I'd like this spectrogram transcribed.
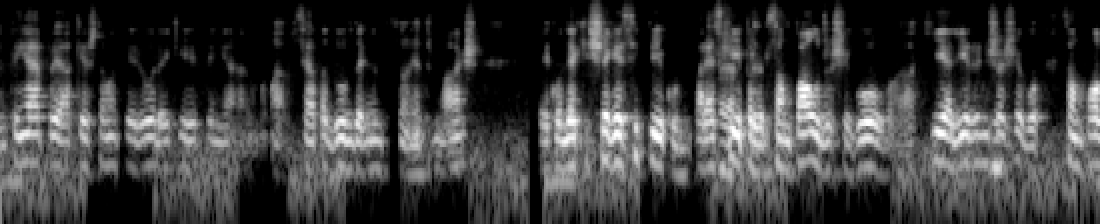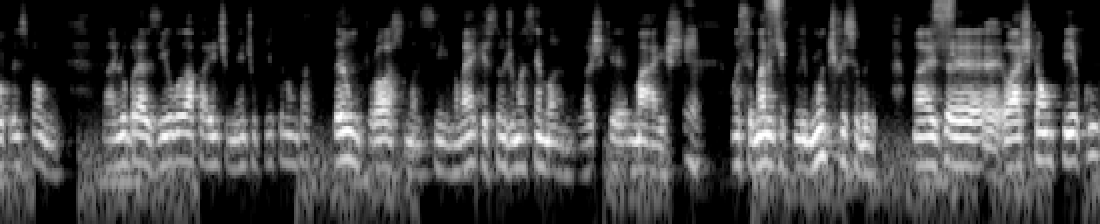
tem a, a, questão anterior aí que tem uma certa dúvida entre nós. É quando é que chega esse pico? Parece é. que, por exemplo, São Paulo já chegou, aqui e ali a gente já chegou, São Paulo principalmente. Mas no Brasil, aparentemente, o pico não está tão próximo assim, não é questão de uma semana, eu acho que é mais. É. Uma semana é muito difícil. Mas é, eu acho que é um pico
